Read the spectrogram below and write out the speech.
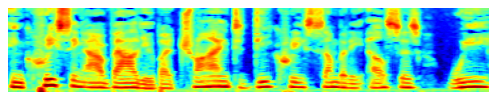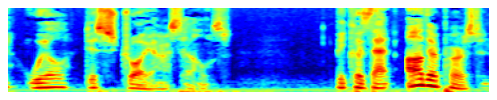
increasing our value by trying to decrease somebody else's, we will destroy ourselves. Because that other person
